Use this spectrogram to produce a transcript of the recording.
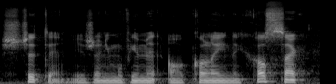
szczyty, jeżeli mówimy o kolejnych hossach.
